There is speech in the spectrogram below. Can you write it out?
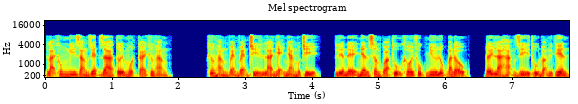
lại không nghĩ rằng giết ra tới một cái khương hằng. Khương hằng vẹn vẹn chỉ là nhẹ nhàng một chỉ, liền để nhân sâm quả thụ khôi phục như lúc ban đầu, đây là hạng gì thủ đoạn người tiên?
